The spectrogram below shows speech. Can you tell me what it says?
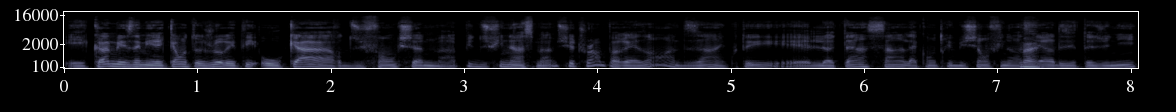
Et comme les Américains ont toujours été au cœur du fonctionnement puis du financement, M. Trump a raison en disant, écoutez, euh, l'OTAN sans la contribution financière des États-Unis,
